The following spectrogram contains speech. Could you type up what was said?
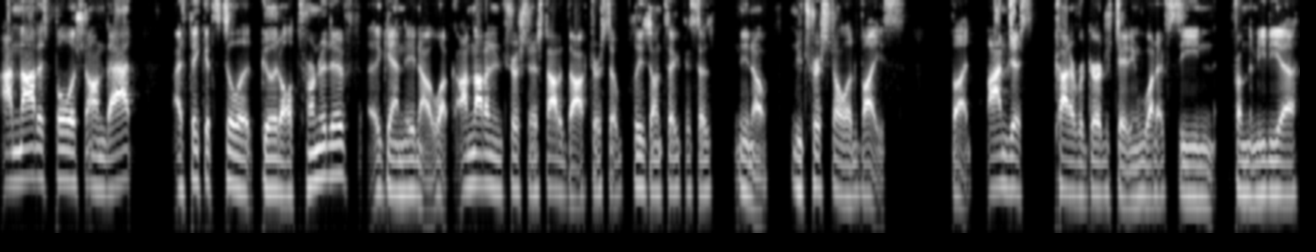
I'm not as bullish on that. I think it's still a good alternative. Again, you know, look, I'm not a nutritionist, not a doctor, so please don't take this as, you know, nutritional advice. But I'm just kind of regurgitating what I've seen from the media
